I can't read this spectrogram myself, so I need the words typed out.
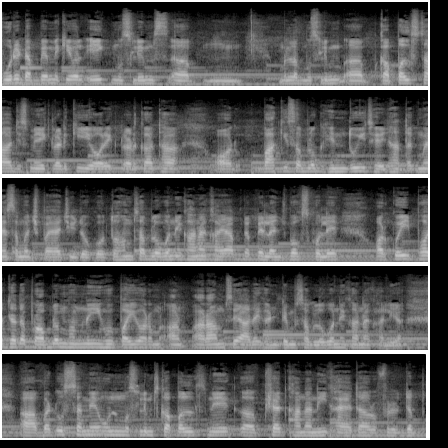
पूरे डब्बे में केवल एक मुस्लिम्स मतलब मुस्लिम कपल्स था जिसमें एक लड़की और एक लड़का था और बाकी सब लोग हिंदू ही थे जहाँ तक मैं समझ पाया चीज़ों को। तो हम सब लोगों ने खाना खाया, अपने अपने लंच बॉक्स खोले और कोई बहुत ज़्यादा प्रॉब्लम हम नहीं हो पाई और आराम से आधे घंटे में सब लोगों ने खाना खा लिया। बट उस समय उन मुस्लिम्स कपल्स ने शायद खाना नहीं खाया था और फिर जब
